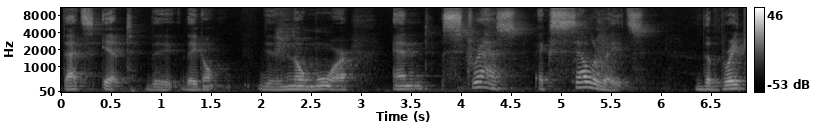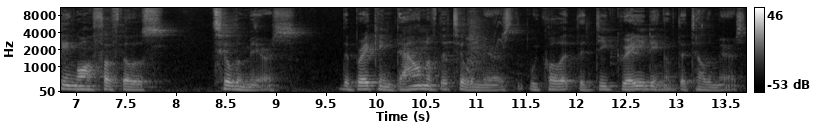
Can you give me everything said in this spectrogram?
that's it. They, they don't, there's no more. And stress accelerates the breaking off of those telomeres. the breaking down of the telomeres. We call it the degrading of the telomeres.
